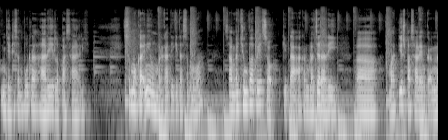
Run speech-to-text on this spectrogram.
menjadi sempurna hari lepas hari. Semoga ini memberkati kita semua. Sampai jumpa besok. Kita akan belajar dari uh, Matius pasal yang ke-6.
